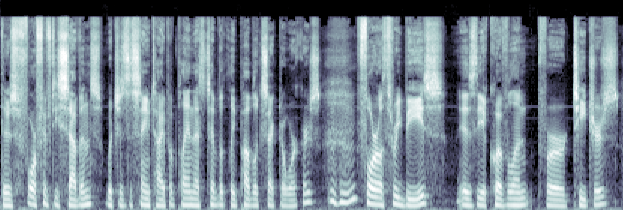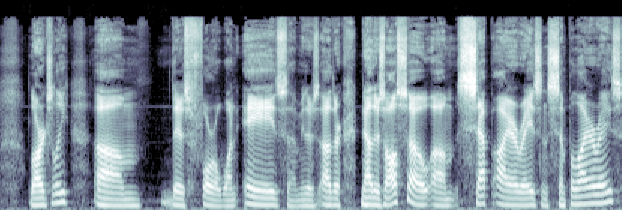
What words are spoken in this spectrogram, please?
There's 457s, which is the same type of plan. That's typically public sector workers. Mm-hmm. 403bs is the equivalent for teachers, largely. Um, there's 401as. I mean, there's other. Now, there's also um, SEP IRAs and simple IRAs.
